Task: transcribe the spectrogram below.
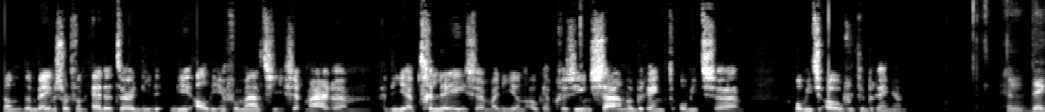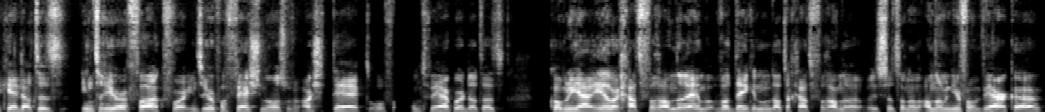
dan, dan ben je een soort van editor die, die al die informatie, zeg maar, um, die je hebt gelezen, maar die je dan ook hebt gezien, samenbrengt om iets, uh, om iets over te brengen. En denk jij dat het interieurvak voor interieurprofessionals of een architect of ontwerper, dat dat komende jaren heel erg gaat veranderen? En wat denk je dan dat er gaat veranderen? Is dat dan een andere manier van werken?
